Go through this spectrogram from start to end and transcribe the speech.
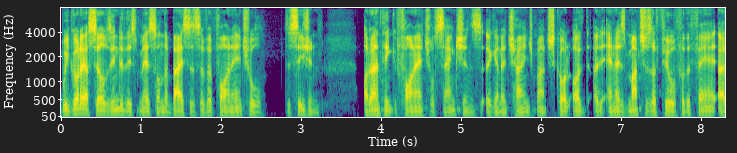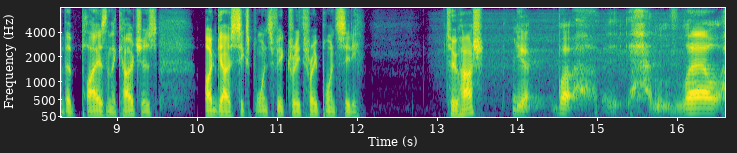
We got ourselves into this mess on the basis of a financial decision. I don't think financial sanctions are going to change much, Scott. I, and as much as I feel for the fan, uh, the players and the coaches, I'd go six points victory, three points City. Too harsh? Yeah, but well,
